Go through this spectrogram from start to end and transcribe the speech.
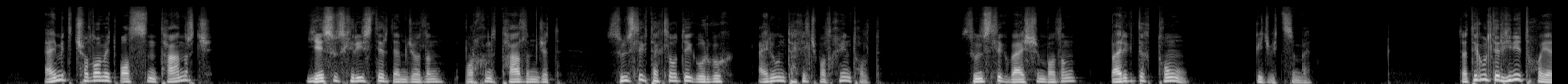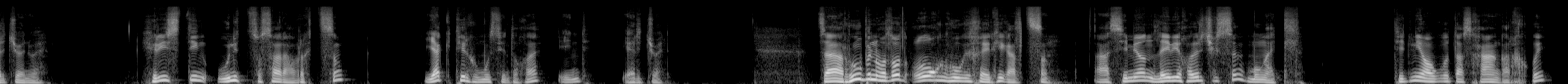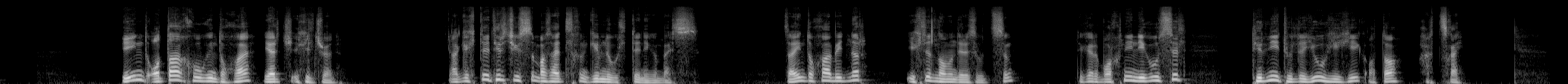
амьд чулуумит болсон та нарч Есүс Христээр дамжуулан бурханд тааламжит сүнслэг тахлуудыг өргөх ариун тахилж болохын тулд сүнслэг байшин болон баригдах тун гэж бичсэн байна. За тэгвэл тэр хэний тухай ярьж байна вэ? Христийн үнэт цусаар аврагдсан яг тэр хүмүүсийн тухай энд ярьж байна. За Рубен бол ууган хүүгийнхээ эрхийг алдсан. А Симеон, Леви хоёр ч гэсэн мөн адил. Тэдний овгуудаас хаан гарахгүй. Энд удааг хүүгийн тухай ярьж эхэлж байна. А гэхдээ тэр ч гэсэн бас адилхан гим нүгэлтэй нэгэн байсан. За энэ тухай бид нар Эхлэл номон дээрээс үзсэн. Тэгэхээр Бурхны нэгүүлсэл тэрний төлөө юу хийхийг одоо харцгаая.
